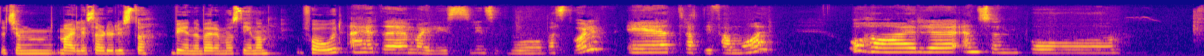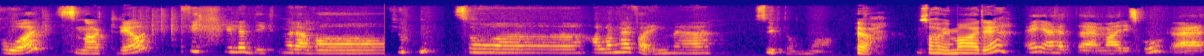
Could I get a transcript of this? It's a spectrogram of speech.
Mailis har du lyst til å begynne bare med å si noen få ord? Jeg heter Mailis Linsethmo Bestvold, er 35 år og har eh, en sønn på to år, snart tre år. Jeg Fikk leddgikt når jeg var 14, så uh, har lang erfaring med sykdom og Ja. Så har vi Mari. Hei, jeg heter Mari Skog. Jeg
